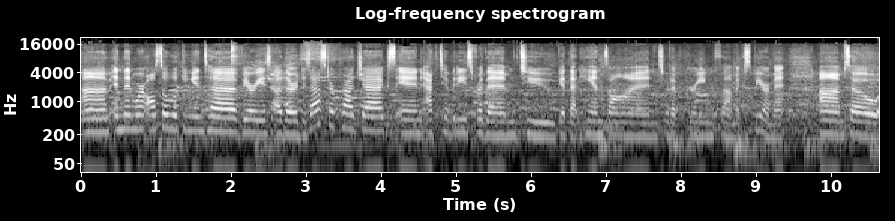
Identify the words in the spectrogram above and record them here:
Um, and then we're also looking into various other disaster projects and activities for them to get that hands on sort of green thumb experiment. Um, so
